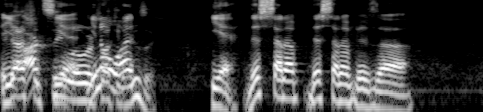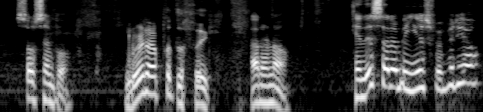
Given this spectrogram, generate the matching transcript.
You yeah, guys our- should see yeah. what we're You know fucking what? using. Yeah. This setup. This setup is uh so simple. Where did I put the thing? I don't know. Can this setup be used for video?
